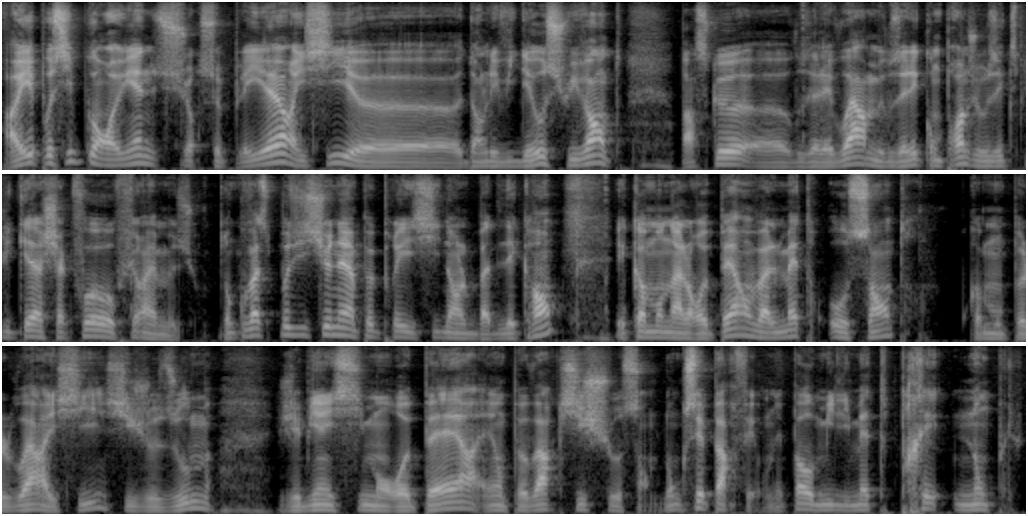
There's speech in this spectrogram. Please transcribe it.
Alors il est possible qu'on revienne sur ce player ici euh, dans les vidéos suivantes, parce que euh, vous allez voir, mais vous allez comprendre, je vais vous expliquer à chaque fois au fur et à mesure. Donc on va se positionner à peu près ici dans le bas de l'écran, et comme on a le repère, on va le mettre au centre, comme on peut le voir ici, si je zoome, j'ai bien ici mon repère, et on peut voir que si je suis au centre. Donc c'est parfait, on n'est pas au millimètre près non plus.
